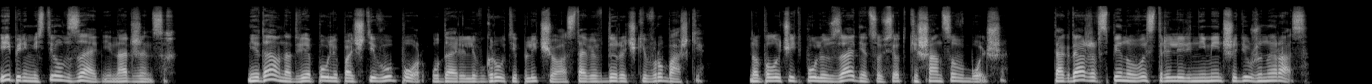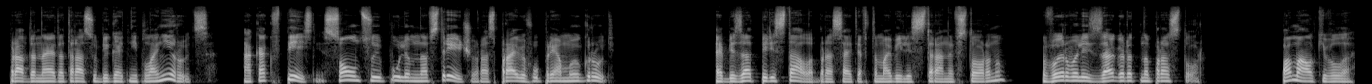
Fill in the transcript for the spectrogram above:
и переместил в задний на джинсах. Недавно две пули почти в упор ударили в грудь и плечо, оставив дырочки в рубашке. Но получить пулю в задницу все-таки шансов больше. Тогда же в спину выстрелили не меньше дюжины раз. Правда, на этот раз убегать не планируется, а как в песне, солнцу и пулям навстречу, расправив упрямую грудь. Абизад перестала бросать автомобиль из стороны в сторону, вырвались за город на простор. Помалкивала,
